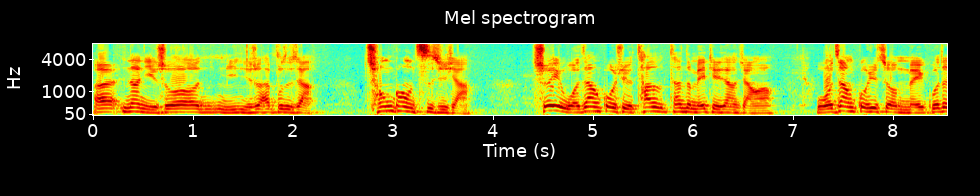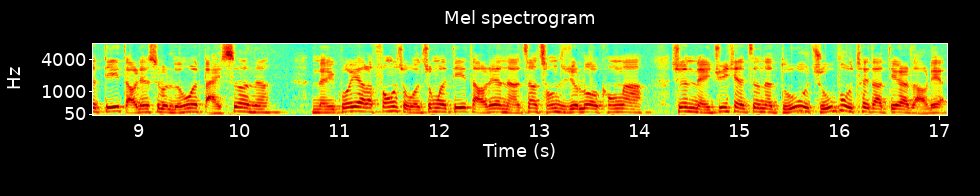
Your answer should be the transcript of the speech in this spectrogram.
呃，那你说你你说还不是这样，中共自己想，所以我这样过去，他他的媒体这样讲啊，我这样过去之后，美国的第一岛链是不是沦为摆设呢？美国要来封锁我中国第一岛链呢，这样从此就落空了。所以美军现在正在逐逐步退到第二岛链，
